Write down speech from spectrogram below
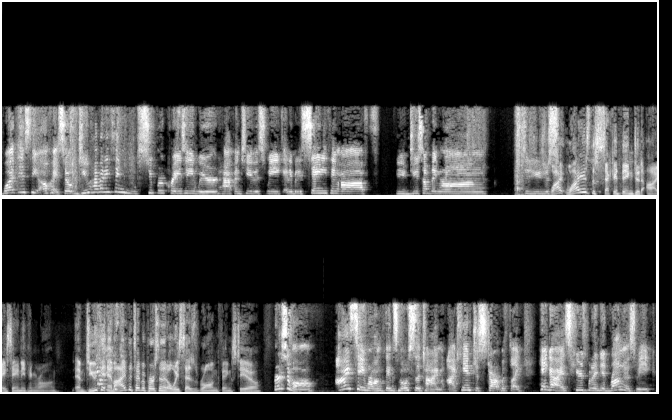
what is the okay? So, do you have anything super crazy weird happen to you this week? Anybody say anything off? Did you do something wrong? Did you just Why? Why is the second thing? Did I say anything wrong? Am do you think? Am I the type of person that always says wrong things to you? First of all, I say wrong things most of the time. I can't just start with like, "Hey guys, here's what I did wrong this week,"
